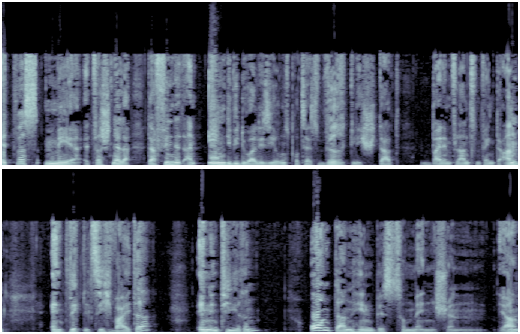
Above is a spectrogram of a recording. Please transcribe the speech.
etwas mehr, etwas schneller. Da findet ein Individualisierungsprozess wirklich statt. Bei den Pflanzen fängt er an, entwickelt sich weiter in den Tieren und dann hin bis zum Menschen. Ja?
